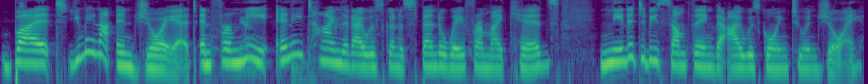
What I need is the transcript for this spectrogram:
but you may not enjoy it. And for yeah. me, any time that I was going to spend away from my kids needed to be something that I was going to enjoy.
